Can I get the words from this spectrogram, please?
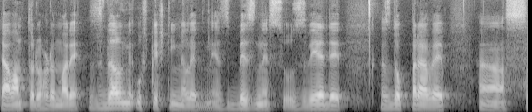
Dávám to dohromady s velmi úspěšnými lidmi z biznesu, z vědy, z dopravy, eh, z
